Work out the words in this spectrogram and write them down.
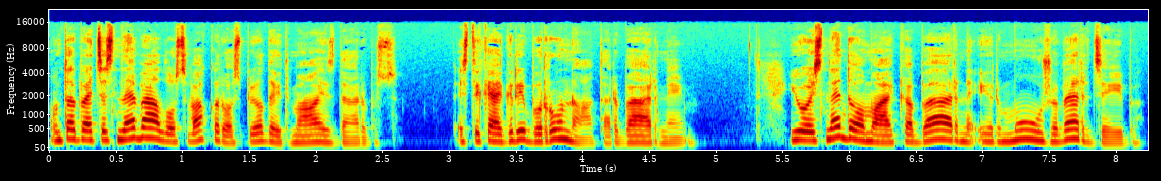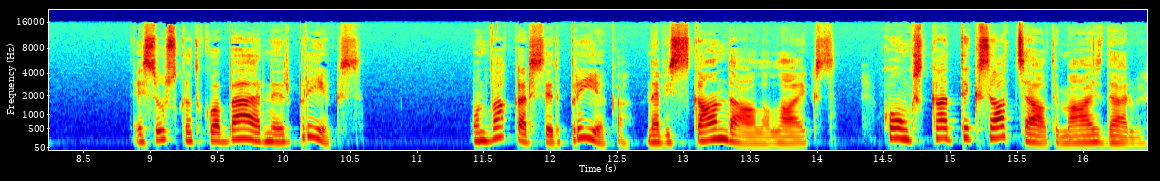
Un tāpēc es nevēlos vakaros pildīt mājas darbus. Es tikai gribu runāt ar bērniem. Jo es nedomāju, ka bērni ir mūža verdzība. Es uzskatu, ka bērni ir prieks. Un vakars ir prieka, nevis skandāla laiks. Kungs, kad tiks atcelti mājas darbi,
